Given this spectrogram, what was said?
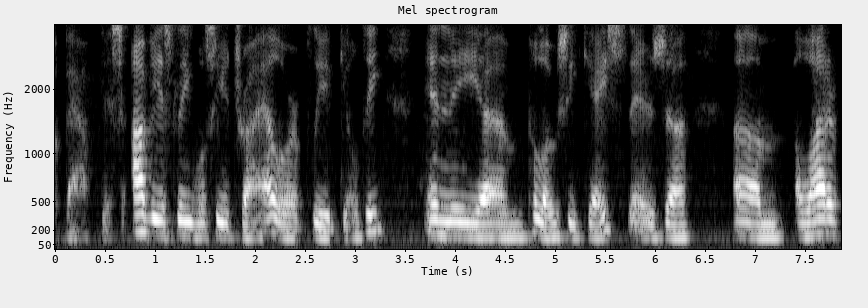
about this? Obviously, we'll see a trial or a plea of guilty. In the um, Pelosi case, there's uh, um, a lot of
